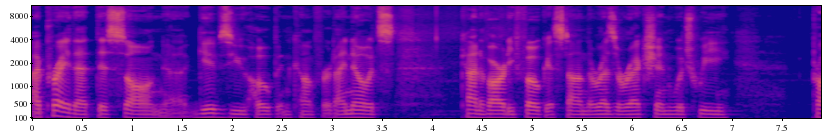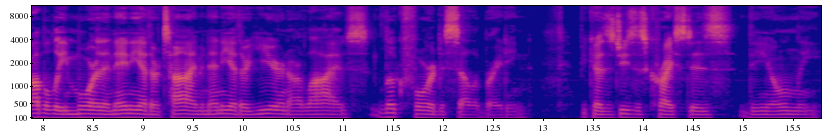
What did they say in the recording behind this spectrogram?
I pray that this song uh, gives you hope and comfort. I know it's kind of already focused on the resurrection, which we probably more than any other time in any other year in our lives look forward to celebrating because Jesus Christ is the only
